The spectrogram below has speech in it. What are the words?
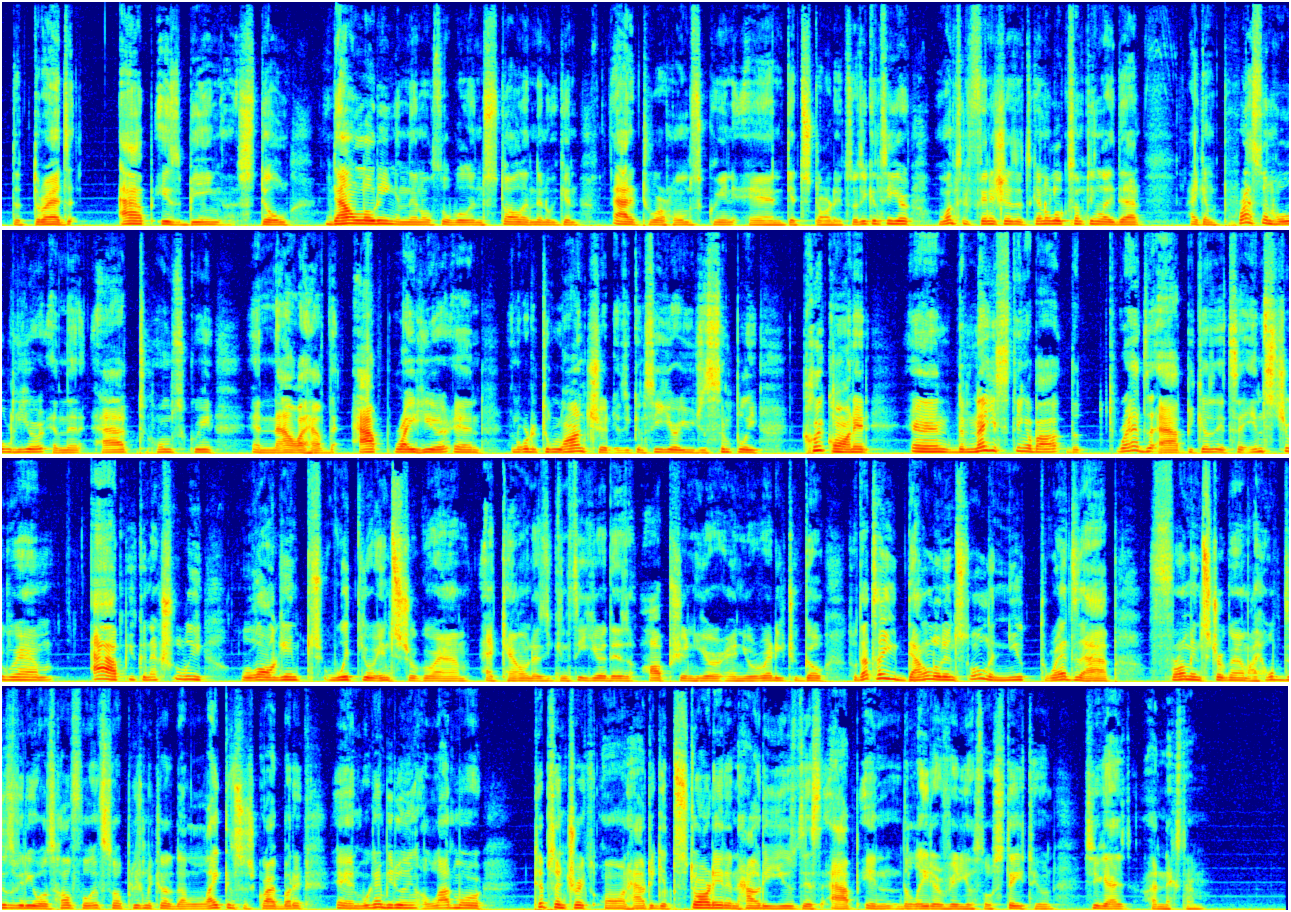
the threads app is being still downloading and then also we'll install and then we can add it to our home screen and get started. So as you can see here once it finishes it's going to look something like that. I can press and hold here and then add to home screen. And now I have the app right here. And in order to launch it as you can see here you just simply click on it. And the nice thing about the Threads app because it's an Instagram app you can actually log in with your Instagram account as you can see here there's an option here and you're ready to go so that's how you download and install the new Threads app from Instagram. I hope this video was helpful. If so, please make sure to like and subscribe button. And we're going to be doing a lot more tips and tricks on how to get started and how to use this app in the later videos. So stay tuned. See you guys uh, next time.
